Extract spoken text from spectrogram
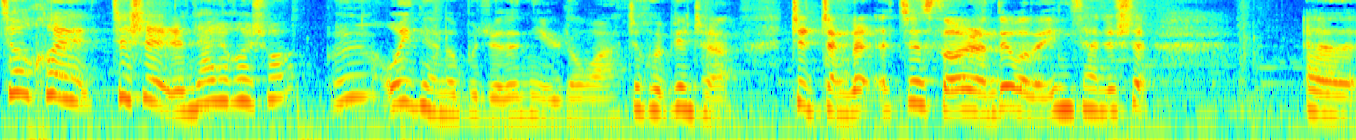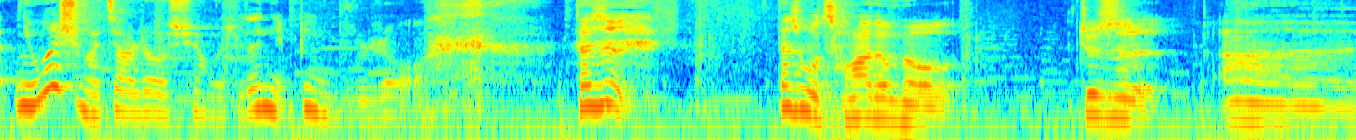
就会就是人家就会说，嗯，我一点都不觉得你肉啊，就会变成就整个就所有人对我的印象就是，呃，你为什么叫肉炫？我觉得你并不肉啊，但是，但是我从来都没有，就是呃，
